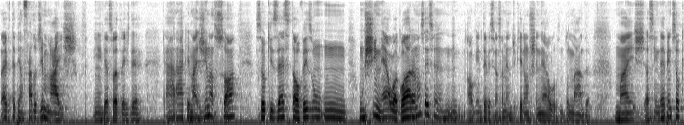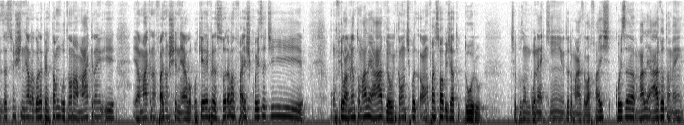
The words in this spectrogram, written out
Deve ter pensado demais em impressora 3D. Caraca, imagina só se eu quisesse talvez um, um, um chinelo agora. Não sei se alguém teve esse pensamento de querer um chinelo do nada. Mas, assim, de repente, se eu quisesse um chinelo agora, apertar um botão na máquina e, e a máquina faz um chinelo. Porque a impressora ela faz coisa de. com filamento maleável. Então, tipo, ela não faz só objeto duro tipo um bonequinho e tudo mais. Ela faz coisa maleável também.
